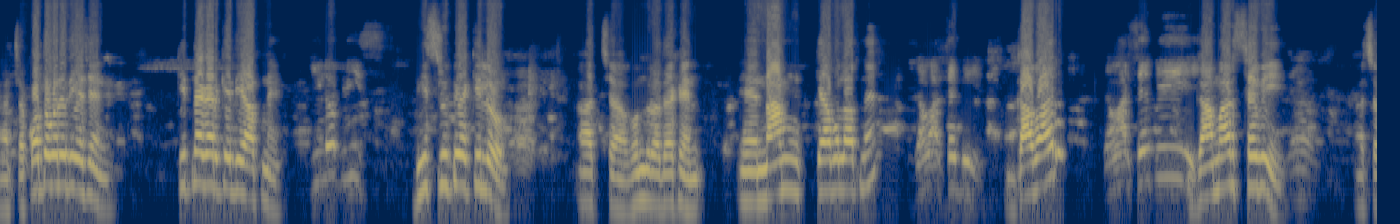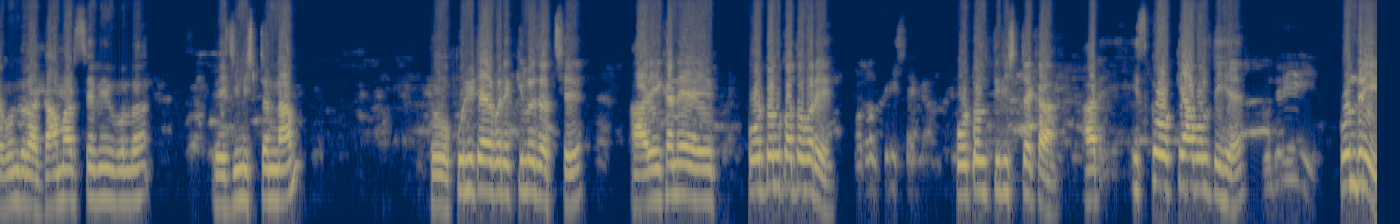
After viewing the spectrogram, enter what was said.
अच्छा কত করে দিয়েছেন कितना करके दिया आपने किलो बीस बीस रुपया किलो अच्छा বন্ধুরা দেখেন এ, নাম क्या बोला आपने गवार से भी গাবার गवार से भी গামার সেবি हाँ। আচ্ছা বন্ধুরা গামার সেবি বলে এই জিনিসটার নাম তো কুড়ি টাকা করে কিলো যাচ্ছে আর এখানে পটল কত করে पटल तीस टका পটল তিরিশ টাকা আর इसको क्या बोलती है कुंदरी कुंदरी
